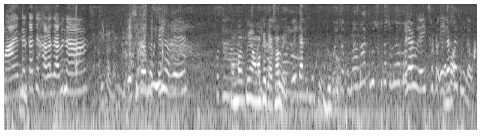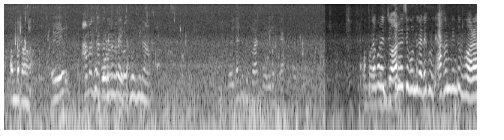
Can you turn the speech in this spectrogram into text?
মায়েদের কাছে হারা যাবে না। বেশি করে ধরতেই হবে। আমার তুই আমাকে দেখাবে? ওই গাছে দুটো। মামা তুমি কোথায় চলে যাও ওই যাও, এই ছোট এই গাছটা তুমি দাও। আমরা এই আমার বড় ধরবি না। ওই গাছে দুটো আছে এই গাছে একটা। কতটা করে জল হয়েছে বন্ধুরা দেখুন এখন কিন্তু ভরা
